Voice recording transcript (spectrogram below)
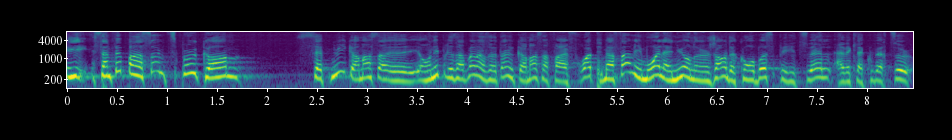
Et ça me fait penser un petit peu comme cette nuit, commence on est présentement dans un temps où il commence à faire froid, puis ma femme et moi, la nuit, on a un genre de combat spirituel avec la couverture.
